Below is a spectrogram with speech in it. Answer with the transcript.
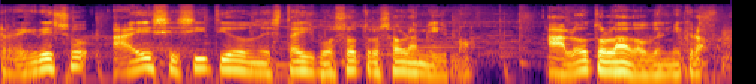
regreso a ese sitio donde estáis vosotros ahora mismo, al otro lado del micrófono.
